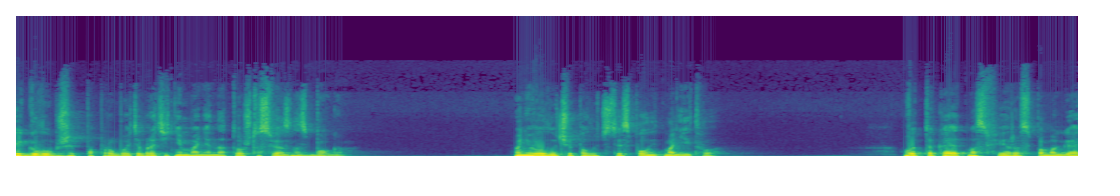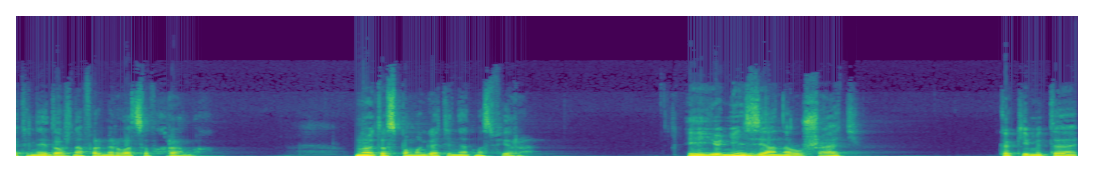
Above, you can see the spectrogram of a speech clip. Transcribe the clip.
и глубже попробовать обратить внимание на то, что связано с Богом. У него лучше получится исполнить молитву. Вот такая атмосфера вспомогательная должна формироваться в храмах. Но это вспомогательная атмосфера. И ее нельзя нарушать какими-то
